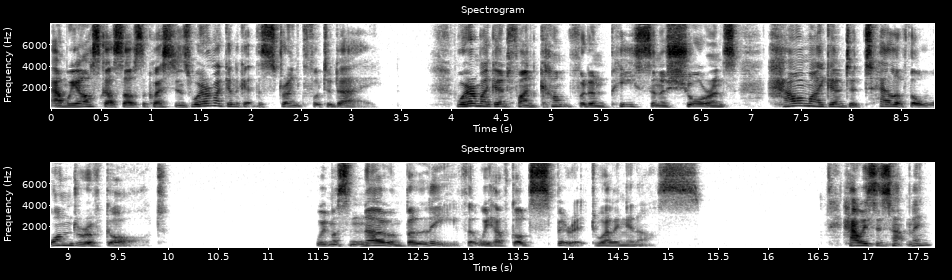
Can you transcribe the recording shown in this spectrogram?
and we ask ourselves the questions where am I going to get the strength for today? Where am I going to find comfort and peace and assurance? How am I going to tell of the wonder of God? we must know and believe that we have God's Spirit dwelling in us. How is this happening?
